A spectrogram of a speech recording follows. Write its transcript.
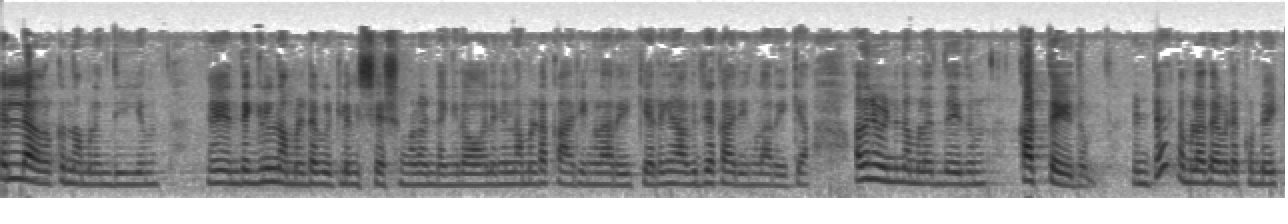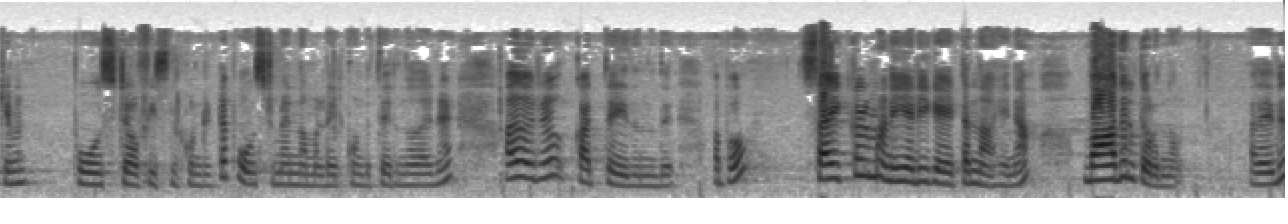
എല്ലാവർക്കും നമ്മൾ എന്ത് ചെയ്യും? എന്തെങ്കിലും നമ്മളുടെ വീട്ടിൽ വിശേഷങ്ങളുണ്ടെങ്കിലോ അല്ലെങ്കിൽ നമ്മുടെ കാര്യങ്ങൾ അറിയിക്കുക അല്ലെങ്കിൽ അവരുടെ കാര്യങ്ങൾ അറിയിക്കുക അതിനുവേണ്ടി നമ്മൾ എന്ത് ചെയ്തും? കത്തെഴുതും എന്നിട്ട് നമ്മളത് എവിടെ കൊണ്ടുവയ്ക്കും പോസ്റ്റ് ഓഫീസിൽ കൊണ്ടിട്ട് പോസ്റ്റ്മാൻ നമ്മളുടെ കൊണ്ട് തരുന്നതിന് അതൊരു കത്തെഴുതുന്നത് അപ്പോൾ സൈക്കിൾ മണിയടി കേട്ട നായന വാതിൽ തുറന്നു. അതായത്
